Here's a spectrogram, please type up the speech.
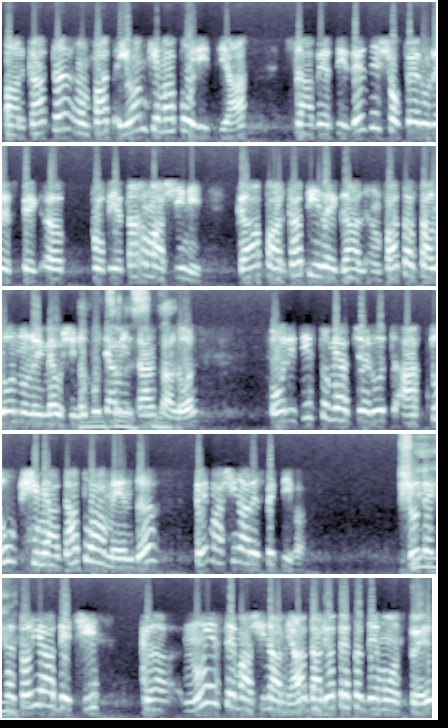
parcată în față, eu am chemat poliția să avertizeze șoferul respect, uh, proprietarul mașinii că a parcat ilegal în fața salonului meu și nu Am puteam înțeles, intra în da. salon, polițistul mi-a cerut actul și mi-a dat o amendă pe mașina respectivă. Și Judecătoria a decis că nu este mașina mea, dar eu trebuie să demonstrez,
